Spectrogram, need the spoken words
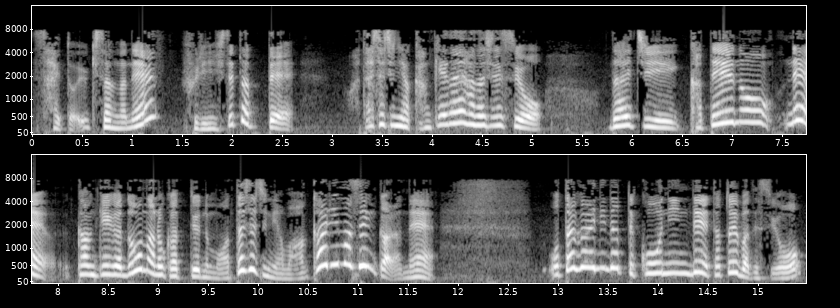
斎藤由紀さんがね、不倫してたって、私たちには関係ない話ですよ。第一、家庭のね、関係がどうなのかっていうのも私たちにはわかりませんからね。お互いにだって公認で、例えばですよ。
